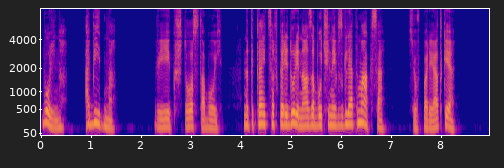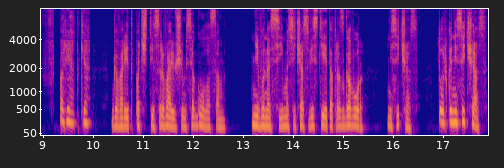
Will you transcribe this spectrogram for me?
Больно. Обидно. «Вик, что с тобой?» Натыкается в коридоре на озабоченный взгляд Макса. Все в порядке?» «В порядке», — говорит почти срывающимся голосом. «Невыносимо сейчас вести этот разговор. Не сейчас. Только не сейчас».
